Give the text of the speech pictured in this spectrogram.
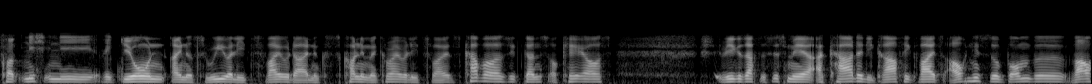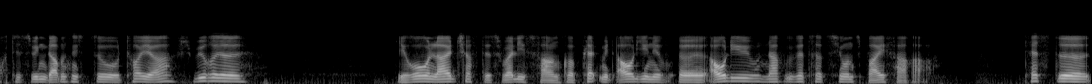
kommt nicht in die Region eines Re-Rally 2 oder eines Colin McRae Rally 2. Das Cover sieht ganz okay aus. Wie gesagt, es ist mehr Arcade, die Grafik war jetzt auch nicht so Bombe, war auch deswegen damals nicht so teuer. Spüre die rohe Leidenschaft des Rallys fahren, komplett mit Audio, äh, Audio-Navigationsbeifahrer. Teste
